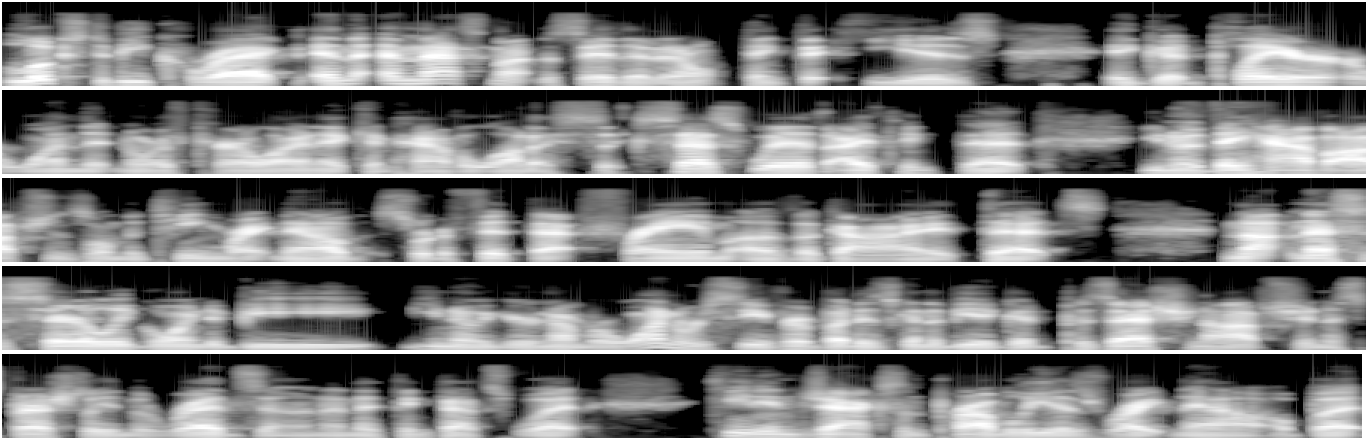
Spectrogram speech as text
looks to be correct. And and that's not to say that I don't think that he is a good player or one that North Carolina can have a lot of success with. I think that, you know, they have options on the team right now that sort of fit that frame of a guy that's not necessarily going to be, you know, your number one receiver, but is going to be a good possession option, especially in the red zone. And I think that's what Keenan Jackson probably is right now. But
